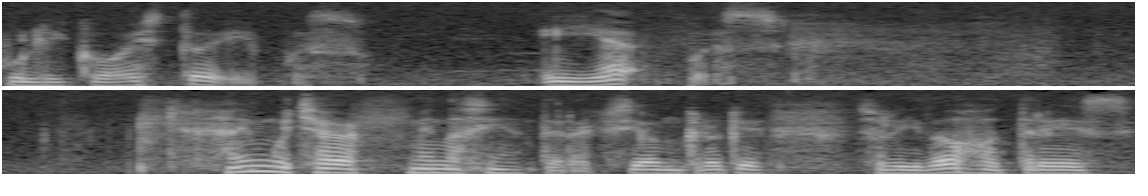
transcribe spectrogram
publicó esto y pues, y ya, pues, hay mucha menos interacción, creo que solo hay dos o tres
